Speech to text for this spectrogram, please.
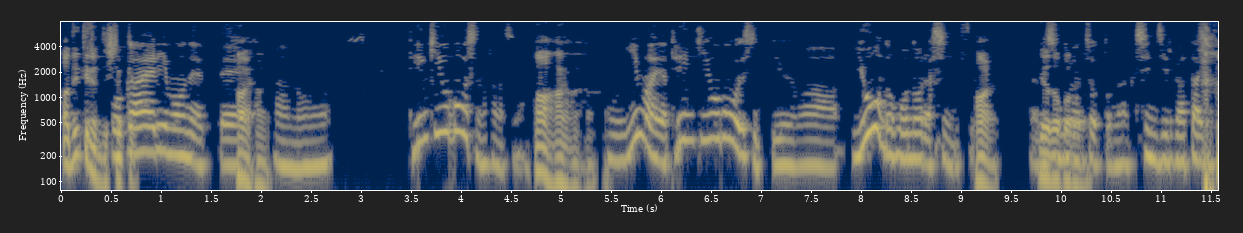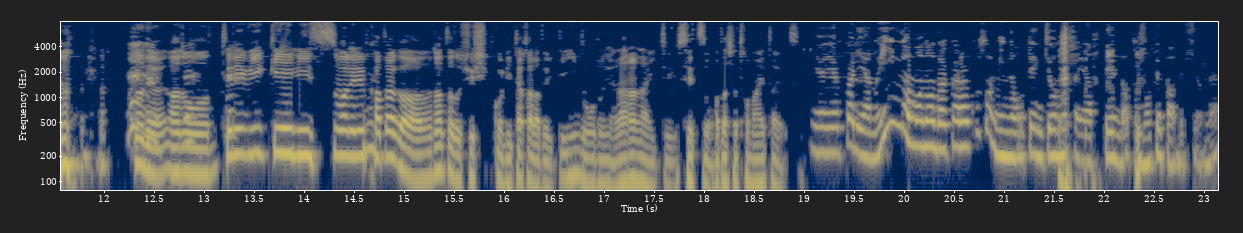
あ、出てるんでしたおっけ？かえりモネって、はいはい。あの、天気予報士の話なの。あ、はいはいはい。もう今や天気予報士っていうのは、陽のものらしいんですよ。はい。いやだ私からはちょっとなんか信じがたい。なんで、あの、テレビ系に進まれる方があなたの出身校にいたからといって、いいのものにはならないという説を私は唱えたいです。いや、やっぱりあの、陰のものだからこそみんなお天気お姉さんやってんだと思ってたんですよね。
